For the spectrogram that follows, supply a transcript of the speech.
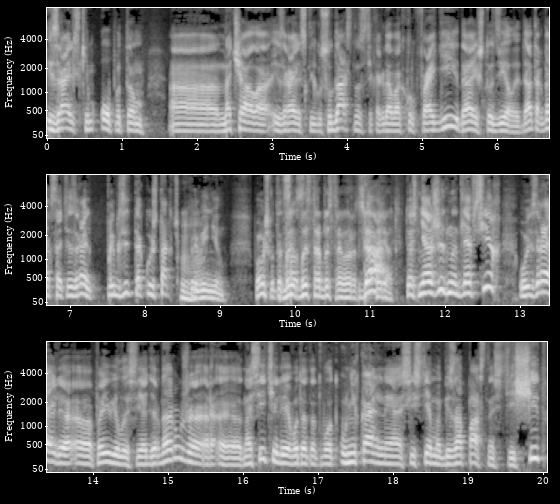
израильским опытом начала израильской государственности, когда вокруг враги, да, и что делать, да, тогда, кстати, Израиль приблизительно такую же тактику угу. применил. Помнишь, вот это быстро-быстро вырваться да, вперед. То есть неожиданно для всех у Израиля э, появилось ядерное оружие, э, носители, вот эта вот уникальная система безопасности, щит,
